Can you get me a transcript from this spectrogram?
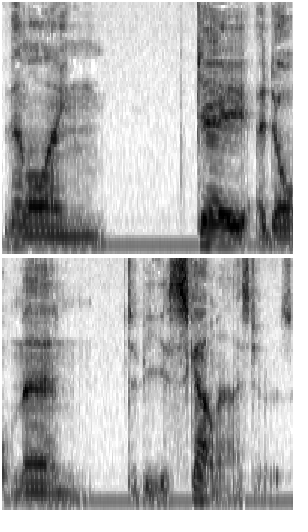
them allowing gay adult men to be scoutmasters.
